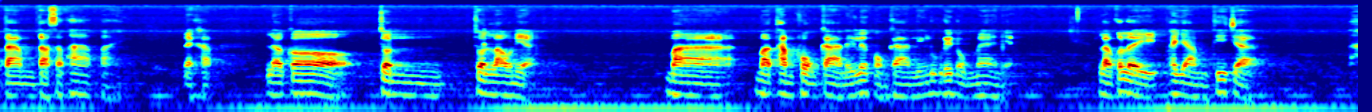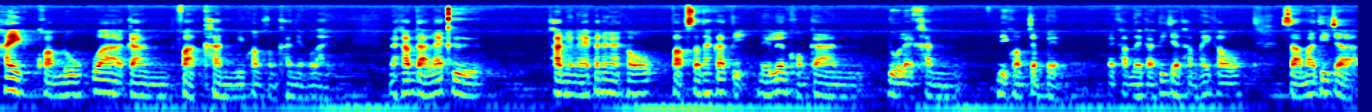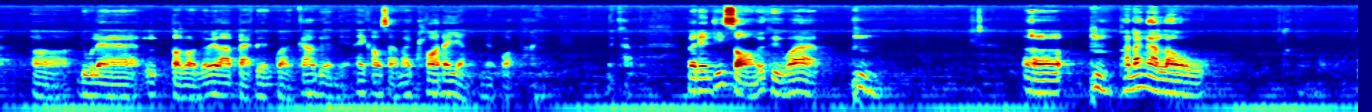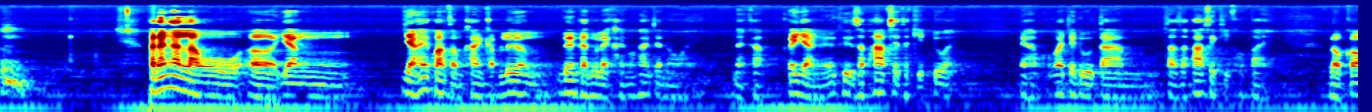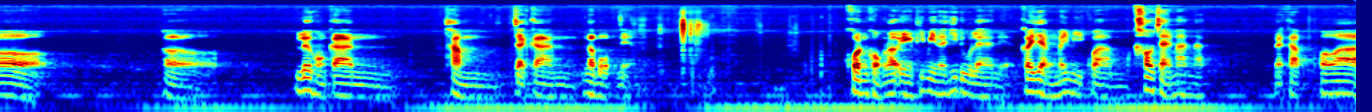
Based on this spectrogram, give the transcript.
ตามตามสภาพไปนะครับ แล้วก็จนจนเราเนี่ยมามาทำโครงการในเรื่องของการเลี้ยงลูกด้วยนมแม่เนี่ยเราก็เลยพยายามที่จะให้ความรู้ว่าการฝากคันมีความสำคัญอย่างไรนะครับด่านแรกคือ ทำยังไงพนักงานเขาปรับสถานคติในเรื่องของการดูแลคันมีความจำเป็นนะครับในการที่จะทำให้เขาสามารถที่จะดูแลตลอดเวลา 8 เดือนกว่า 9 เดือนเนี่ยให้เขาสามารถคลอดได้อย่างอย่างปลอดภัยนะครับ ประเด็นที่ 2 ก็คือว่าพนักงานเรา พนักงานเราเอ่อยังยังให้ความสำคัญกับเรื่องเรื่องการดูแลคันค่อนข้างจะน้อย นะครับก็อย่างนึงก็คือสภาพเศรษฐกิจด้วยนะครับเขาก็จะดูตามตามสภาพเศรษฐกิจเข้าไป แล้วก็เเรื่องของการทำจัดการระบบเนี่ยคนของเราเองที่มีหน้าที่ดูแลเนี่ยก็ยังไม่มีความเข้าใจมากนักนะครับ เพราะว่า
